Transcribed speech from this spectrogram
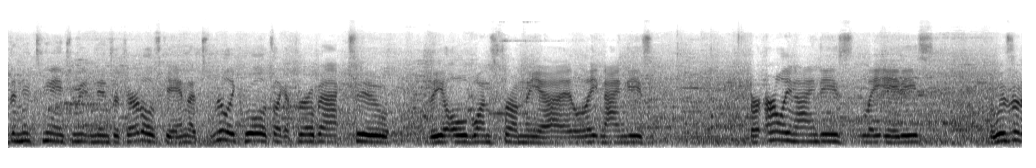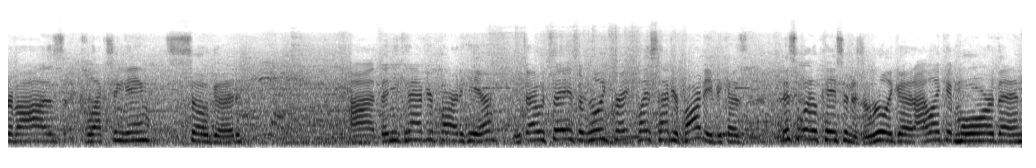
The new Teenage Mutant Ninja Turtles game. That's really cool. It's like a throwback to the old ones from the uh, late 90s or early 90s, late 80s. The Wizard of Oz collection game, so good. Uh, then you can have your party here, which I would say is a really great place to have your party because this location is really good. I like it more than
